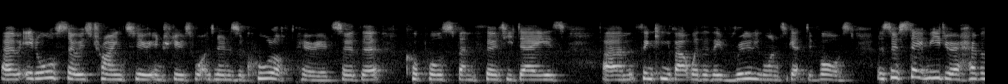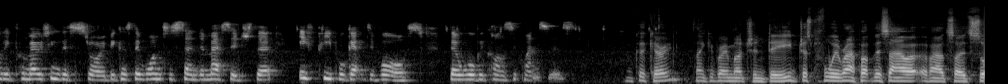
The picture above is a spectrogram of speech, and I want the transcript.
um, it also is trying to introduce what is known as a cool-off period, so that couples spend 30 days um, thinking about whether they really want to get divorced. And so state media are heavily promoting this story because they want to send a message that if people get divorced, there will be consequences. Okay, Kerry, thank you very much indeed. Just before we wrap up this hour of Outside Source,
